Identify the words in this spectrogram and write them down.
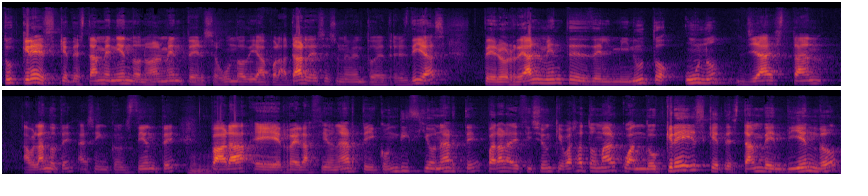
tú crees que te están vendiendo normalmente el segundo día por la tarde, es un evento de tres días, pero realmente desde el minuto uno ya están hablándote a ese inconsciente para eh, relacionarte y condicionarte para la decisión que vas a tomar cuando crees que te están vendiendo,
